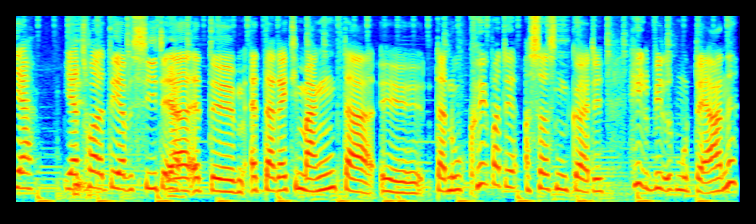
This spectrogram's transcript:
ja, jeg tror, at det, jeg vil sige, det Ja. er, at, øh, at der er rigtig mange, der, øh, der nu køber det, og så sådan gør det helt vildt moderne.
